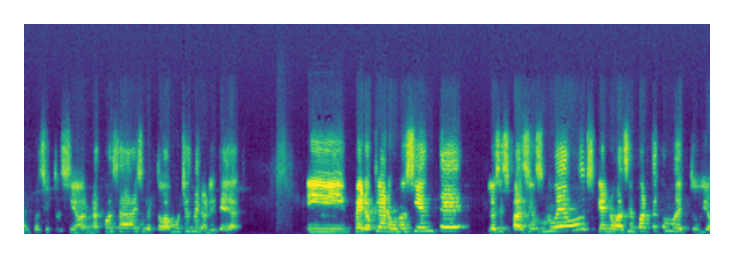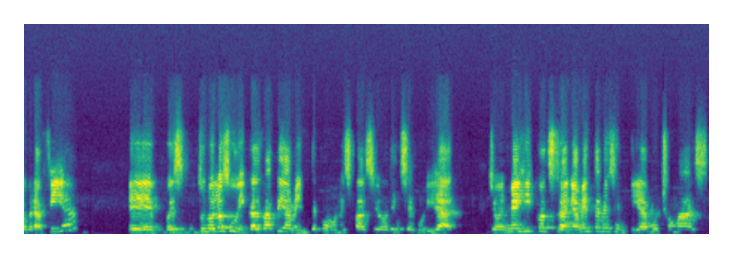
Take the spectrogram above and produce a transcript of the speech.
en prostitución, una cosa, y sobre todo a muchas menores de edad. Y, pero claro, uno siente los espacios nuevos que no hacen parte como de tu biografía, eh, pues tú no los ubicas rápidamente como un espacio de inseguridad. Yo en México extrañamente me sentía mucho más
